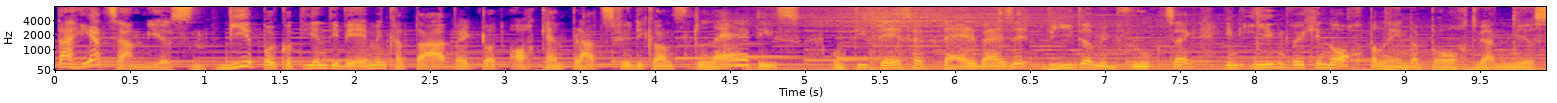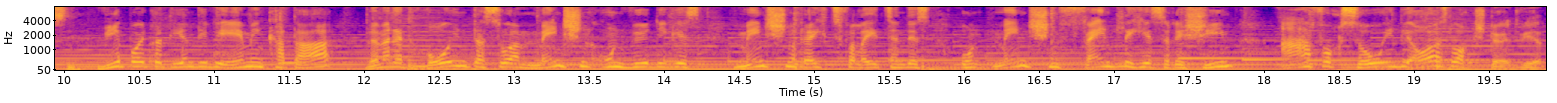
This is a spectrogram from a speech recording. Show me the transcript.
daherzahlen müssen. Wir boykottieren die WM in Katar, weil dort auch kein Platz für die ganzen Leute ist und die deshalb teilweise wieder mit dem Flugzeug in irgendwelche Nachbarländer gebracht werden müssen. Wir boykottieren die WM in Katar, weil wir nicht wollen, dass so ein menschenunwürdiges, menschenrechtsverletzendes und menschenfeindliches Regime einfach so in die Auslage gestellt wird.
